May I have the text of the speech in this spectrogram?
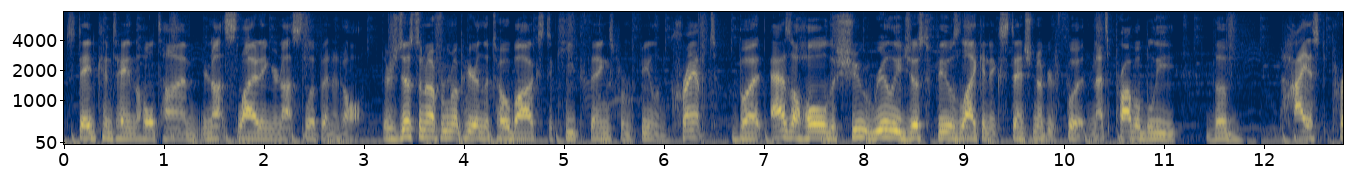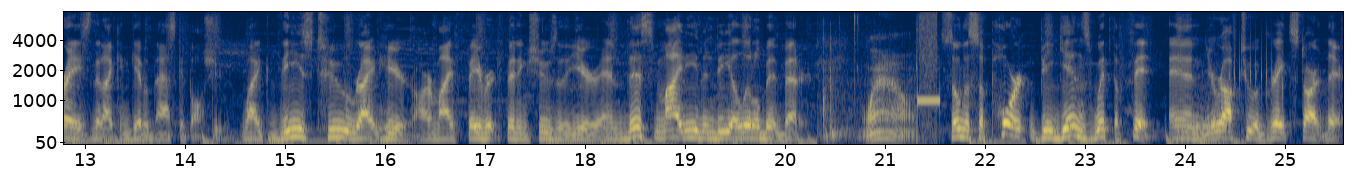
stayed contained the whole time. You're not sliding, you're not slipping at all. There's just enough room up here in the toe box to keep things from feeling cramped, but as a whole, the shoe really just feels like an extension of your foot, and that's probably the highest praise that I can give a basketball shoe. Like these two right here are my favorite fitting shoes of the year, and this might even be a little bit better. Wow. So the support begins with the fit, and you're off to a great start there.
